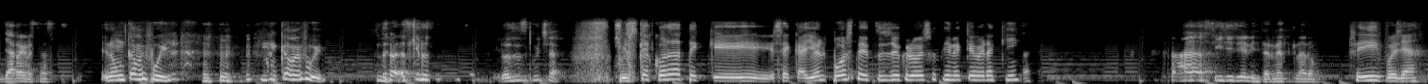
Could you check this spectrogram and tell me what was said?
Ya regresaste. Nunca me fui. Nunca me fui. De verdad es que no se No se escucha. Pues es que acuérdate que se cayó el poste, entonces yo creo que eso tiene que ver aquí. Ah, sí, sí, sí, el internet, claro. Sí, pues ya.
